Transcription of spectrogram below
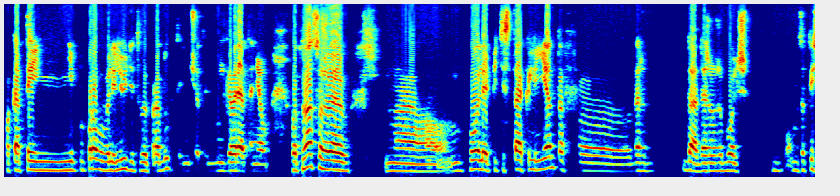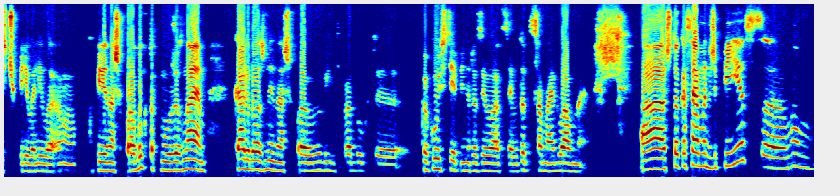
пока ты не попробовали люди твой продукт и ничего не говорят о нем. Вот у нас уже а, более 500 клиентов, э, даже, да, даже уже больше, за тысячу перевалило, а, купили наших продуктов, мы уже знаем, как должны наши выглядеть продукты, в какую степень развиваться, и вот это самое главное. А что касаемо GPS, э, ну,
